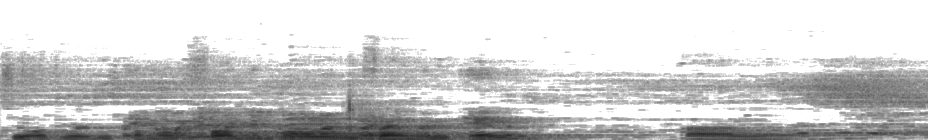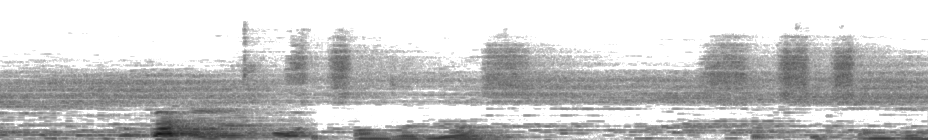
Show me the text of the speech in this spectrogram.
Stewart will be coming from the refinery end. And The battle is for 600 US. 6, 6 something.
